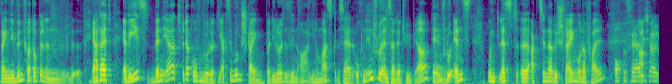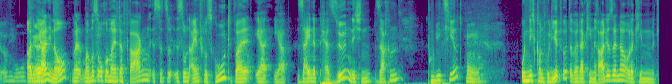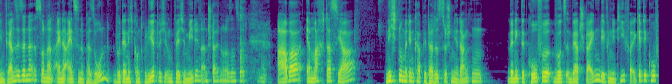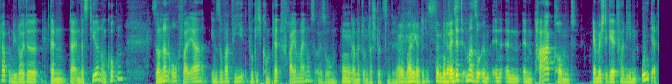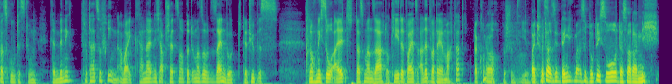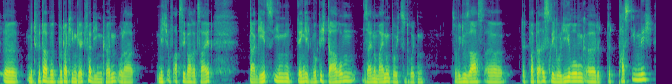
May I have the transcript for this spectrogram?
meinen Gewinn verdoppeln. In, er hat halt, er weiß, wenn er Twitter kaufen würde, die Aktien würden steigen, weil die Leute sehen, oh, Elon Musk ist ja auch ein Influencer, der Typ, ja. Der influenzt und lässt äh, Aktien dadurch steigen oder fallen. Auch gefährlich halt irgendwo. Ah, Ja. Ja, genau. Man, man muss auch immer hinterfragen, ist, das so, ist so ein Einfluss gut, weil er ja seine persönlichen Sachen publiziert und nicht kontrolliert wird, weil da kein Radiosender oder kein, kein Fernsehsender ist, sondern eine einzelne Person, wird er nicht kontrolliert durch irgendwelche Medienanstalten oder sonst was. Aber er macht das ja nicht nur mit dem kapitalistischen Gedanken, wenn ich das kaufe, wird es im Wert steigen, definitiv, weil ich das gekauft habe und die Leute dann da investieren und gucken, sondern auch, weil er eben so was wie wirklich komplett freie Meinungsäußerung damit unterstützen will. Ja, meine ich, das ist dann Und wenn das, das immer so im, in, im, im Paar kommt, er möchte Geld verdienen und etwas Gutes tun, dann bin ich total zufrieden. Aber ich kann halt nicht abschätzen, ob das immer so sein wird. Der Typ ist noch nicht so alt, dass man sagt, okay, das war jetzt alles, was er gemacht hat. Da kommt Ja. noch bestimmt viel. Bei Twitter sind- denke ich mal, ist es wirklich so, dass er da nicht, äh, mit Twitter wird, wird er kein Geld verdienen können oder nicht auf absehbare Zeit. Da geht es ihm, denke ich, wirklich darum, seine Meinung durchzudrücken. So wie du sagst, äh, das, was da ist, Regulierung, äh, das, das passt ihm nicht.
